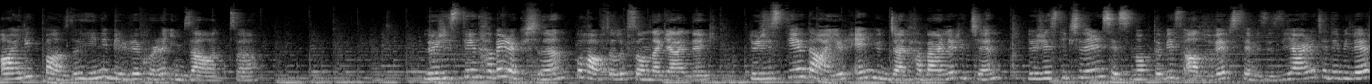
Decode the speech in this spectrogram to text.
aylık bazda yeni bir rekora imza attı. Lojistiğin haber akışının bu haftalık sonuna geldik. Lojistiğe dair en güncel haberler için lojistikçilerin sesi.biz adlı web sitemizi ziyaret edebilir.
